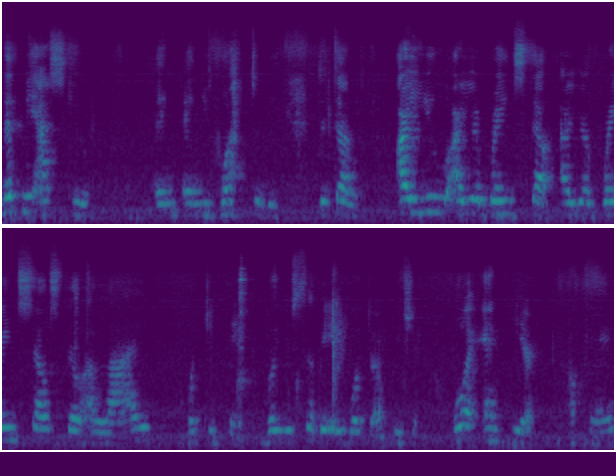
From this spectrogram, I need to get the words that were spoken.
Let me ask you, and, and you want to be to tell me, are you are your brain still are your brain cells still alive? What do you think? Will you still be able to appreciate? We'll end here, okay?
